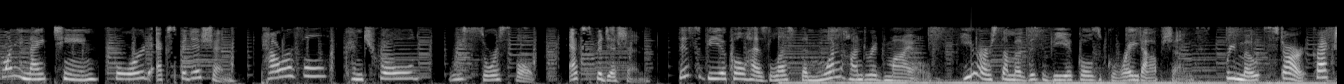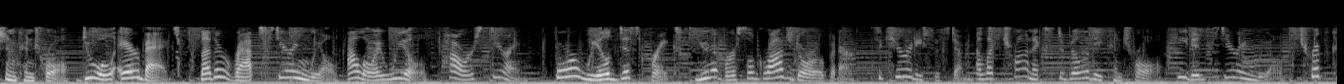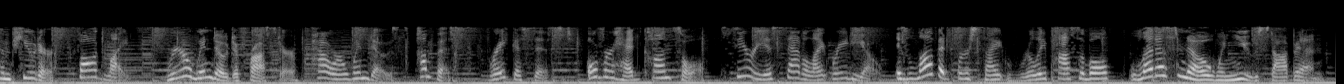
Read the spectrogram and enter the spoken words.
2019 Ford Expedition. Powerful, controlled, resourceful. Expedition. This vehicle has less than 100 miles. Here are some of this vehicle's great options. Remote start, traction control, dual airbags, leather wrapped steering wheel, alloy wheels, power steering, four-wheel disc brakes, universal garage door opener, security system, electronic stability control, heated steering wheel, trip computer, fog lights, rear window defroster, power windows, compass, brake assist, overhead console, Sirius satellite radio. Is love at first sight really possible? Let us know when you stop in.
